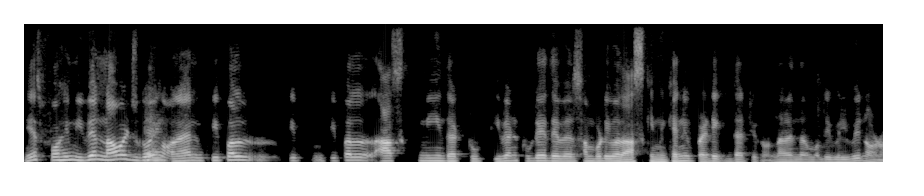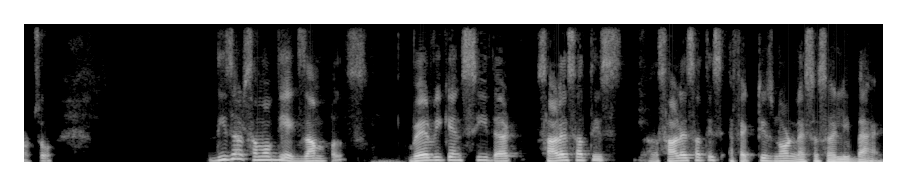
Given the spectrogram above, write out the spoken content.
yes for him even now it's going Right. on and people people ask me that to, even today there was somebody was asking me can you predict that you know narendra modi will win or not so these are some of the examples where we can see that Sadesati's uh, Sadesati's effect is not necessarily bad.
